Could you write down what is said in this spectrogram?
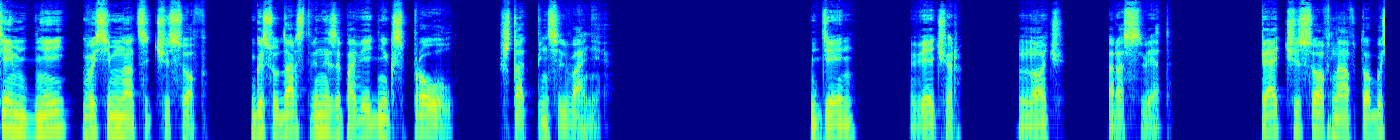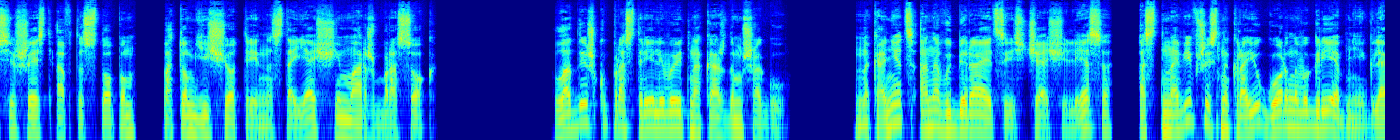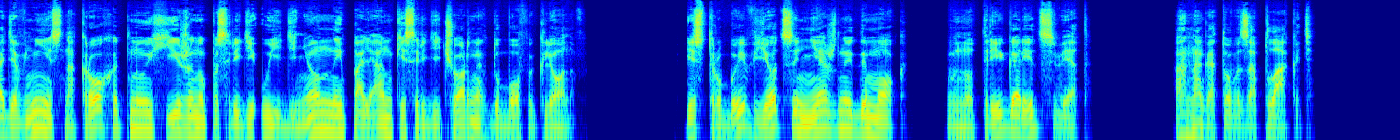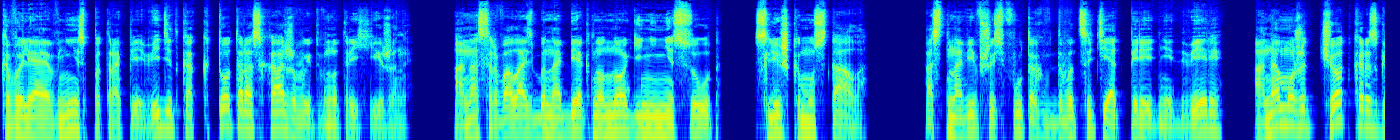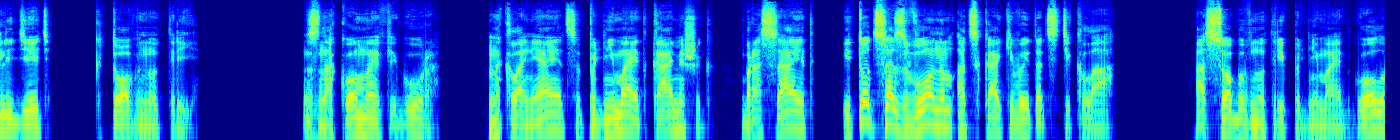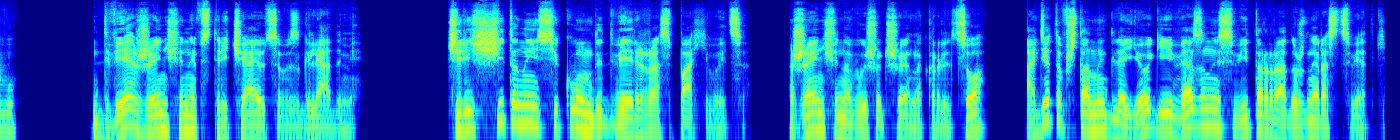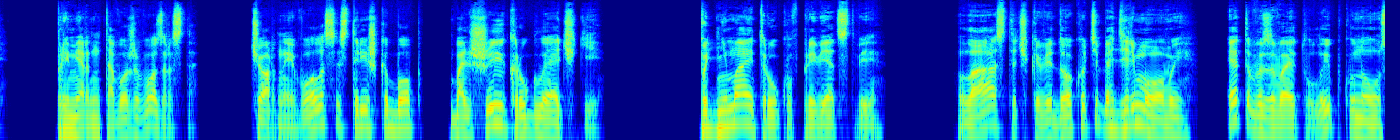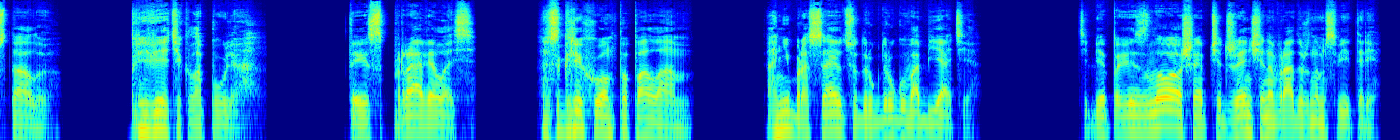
7 дней, 18 часов. Государственный заповедник Спроул, штат Пенсильвания. День, вечер, ночь, рассвет. Пять часов на автобусе, шесть автостопом, потом еще три, настоящий марш-бросок. Лодыжку простреливает на каждом шагу. Наконец она выбирается из чащи леса, остановившись на краю горного гребня и глядя вниз на крохотную хижину посреди уединенной полянки среди черных дубов и кленов. Из трубы вьется нежный дымок, внутри горит свет. Она готова заплакать. Ковыляя вниз по тропе, видит, как кто-то расхаживает внутри хижины. Она сорвалась бы на бег, но ноги не несут, слишком устала. Остановившись в футах в двадцати от передней двери, она может четко разглядеть, кто внутри. Знакомая фигура. Наклоняется, поднимает камешек, бросает, и тот со звоном отскакивает от стекла. Особо внутри поднимает голову. Две женщины встречаются взглядами. Через считанные секунды дверь распахивается. Женщина, вышедшая на крыльцо, одета в штаны для йоги и вязаный свитер радужной расцветки примерно того же возраста. Черные волосы, стрижка боб, большие круглые очки. Поднимает руку в приветствии. «Ласточка, видок у тебя дерьмовый». Это вызывает улыбку, но усталую. «Приветик, лапуля». «Ты справилась. С грехом пополам». Они бросаются друг другу в объятия. «Тебе повезло», — шепчет женщина в радужном свитере.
